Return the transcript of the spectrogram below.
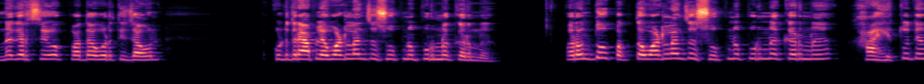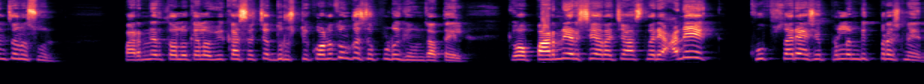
नगरसेवक पदावरती जाऊन कुठेतरी आपल्या वडिलांचं स्वप्न पूर्ण करणं. परंतु फक्त वडिलांचं स्वप्न पूर्ण करणं हा हेतू त्यांचा नसून पारनेर तालुक्याला विकासाच्या दृष्टिकोनातून कसं पुढे घेऊन जाता येईल? किंवा पारनेर शहराचे असणारे अनेक खूप सारे असे प्रलंबित प्रश्न आहेत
